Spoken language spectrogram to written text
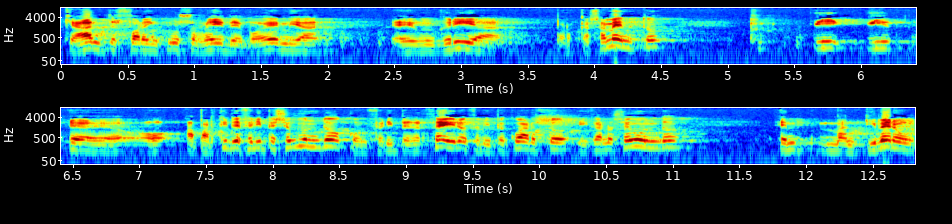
que antes fora incluso rei de Bohemia e Hungría por casamento, e, e eh, o, a partir de Felipe II, con Felipe III, Felipe IV e Carlos II, em, mantiveron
